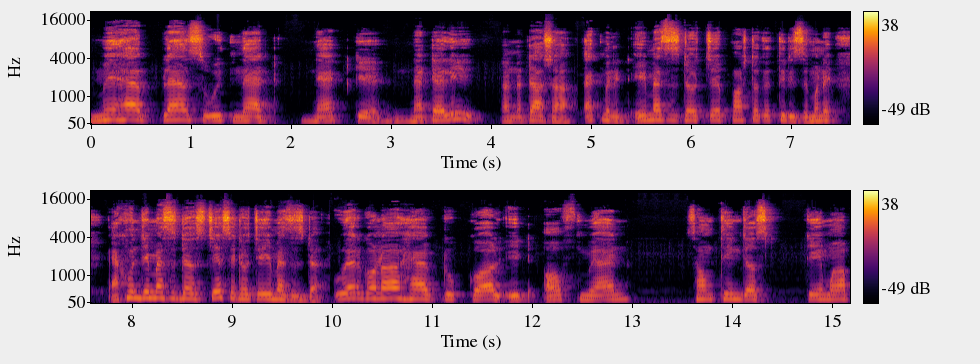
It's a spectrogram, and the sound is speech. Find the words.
may have plans with Nat Nat কে? ন্যাটালি আর নাটাশা এক মিনিট এই মেসেজটা হচ্ছে পাঁচটাতে তিরিশে মানে এখন যে মেসেজটা হচ্ছে সেটা হচ্ছে এই মেসেজটা we are gonna have to call it off man something just came up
